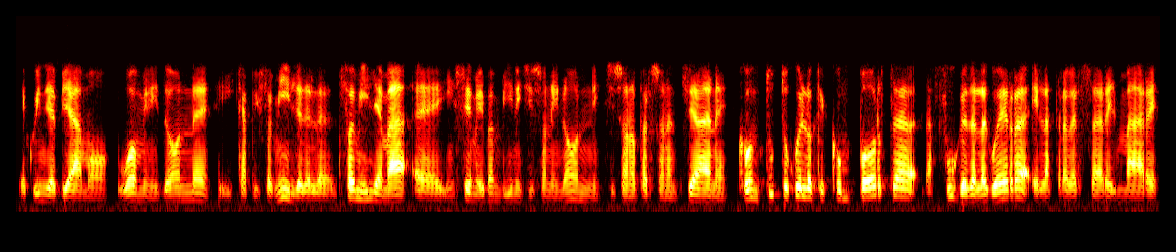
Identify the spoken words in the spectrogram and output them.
e quindi abbiamo uomini, donne, i capifamiglia delle famiglie, ma eh, insieme ai bambini ci sono i nonni, ci sono persone anziane, con tutto quello che comporta la fuga dalla guerra e l'attraversare il mare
